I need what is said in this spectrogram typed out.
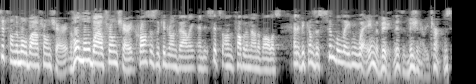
sits on the mobile throne chariot. The whole mobile throne chariot crosses the Kidron Valley and it sits on top of the Mount of Olives and it becomes a symbol-laden way in the vision. This is visionary terms.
